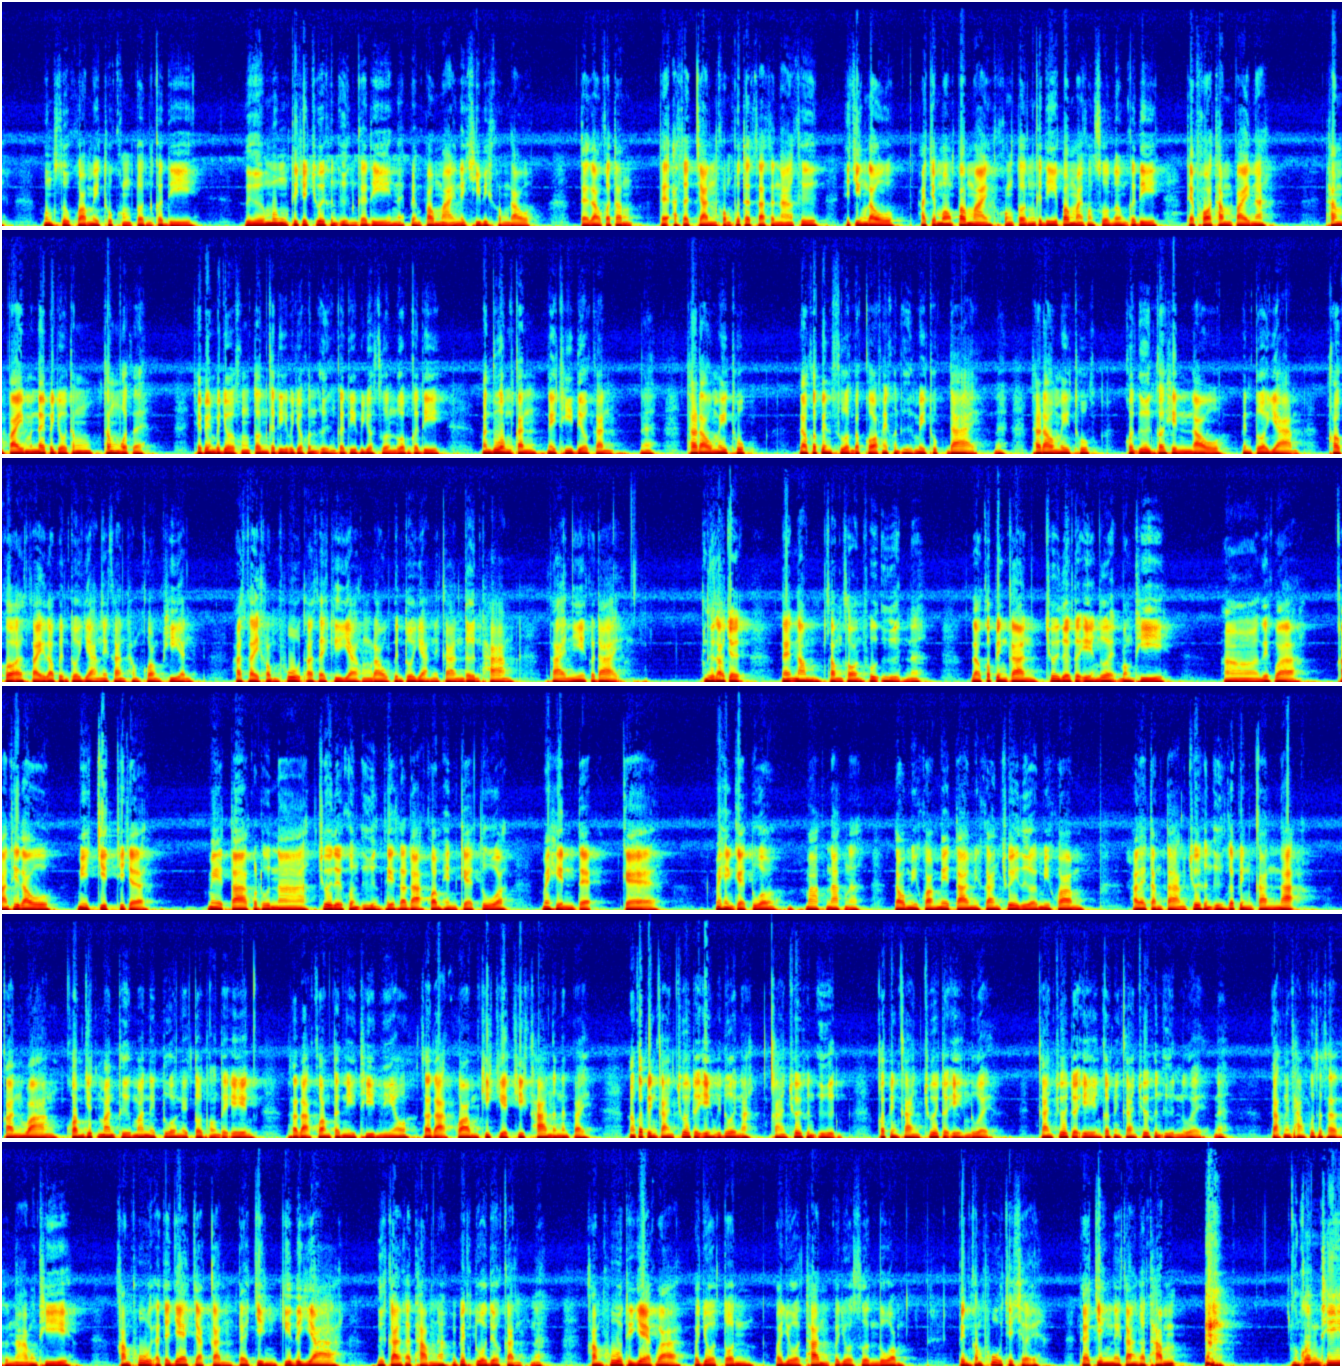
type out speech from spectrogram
มุ่งสู่ความไม่ทุกข์ของตนก็ดี หรือมุ่งที่จะช่วยคนอื่นก็ดีนะเป็นเป้าหมายในชีวิตของเรา แต่เราก็ต้อง แต่อัศจรรย์ของพุทธศาสนาคือ ที่จริงเราอาจจะมองเป้าหมายของตนก็ดี เป้าหมายของส่วนรวมก็ดี แต่พอทำไปนะทำไปมันได้ประโยชน์ทั้งทั้งหมดเลย จะเป็นประโยชน์ของตนก็ดีประโยชน์คนอื่น ก็ดีประโยชน์ส่วนรวมก็ดี มันรวมกันในที่เดียวกันนะถ้าเราไม่ทุกข์เราก็เป็นส่วนประกอบให้คนอื่นไม่ทุกข์ได้นะถ้าเราไม่ทุกข์คนอื่นก็เห็นเราเป็นตัวอย่าง เขาก็อาศัยเราเป็นตัวอย่างในการทำความเพียร อาศัยคำพูด อาศัยกิริยาของเราเป็นตัวอย่างในการเดินทางสายนี้ก็ได้ หรือเราจะแนะนำสั่งสอนผู้อื่นนะเราก็เป็นการช่วยเหลือตัวเองด้วยบางทีเรียกว่าการที่เรามีจิตที่จะเมตตากรุณาช่วยเหลือคนอื่น เสียสละความเห็นแก่ตัว ไม่เห็นแต่แก่ไม่เห็นแก่ตัวมากนักนะเรามีความเมตตา มีการช่วยเหลือ มีความ อะไรต่างๆ ช่วยคนอื่นก็เป็นการละการวางความยึดมั่นถือมั่นในตัวในตนของตัวเองสละความตนีทีเหนียวสละความขี้เกียจขี้ค้านนั้นไป มันก็เป็นการช่วยตัวเองไปด้วยนะ การช่วยคนอื่น ก็เป็นการช่วยตัวเองด้วย การช่วยตัวเองก็เป็นการช่วยคนอื่นด้วยนะจากในทางพุทธศาสนาบางทีคำพูดอาจจะแยกจากกัน แต่จริงกิริยาหรือการกระทำนะมันเป็นตัวเดียวกันนะคำพูดที่แยกว่าประโยชน์ตน ประโยชน์ท่านประโยชน์ส่วนรวม เป็นคำพูดเฉยๆ แต่จริงในการกระทำบางคนที่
